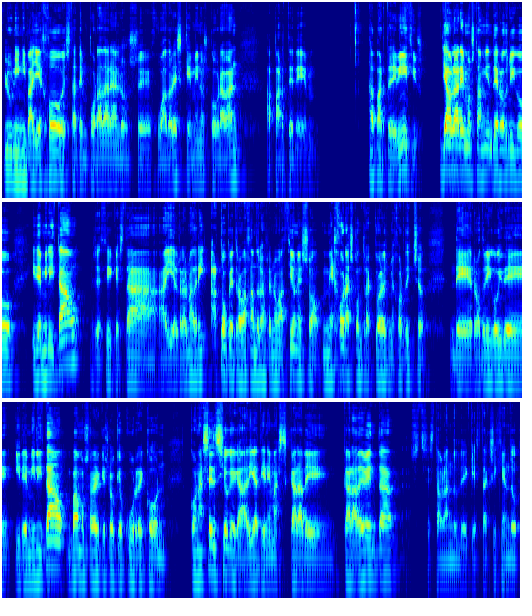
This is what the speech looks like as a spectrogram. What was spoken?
Lunin y Vallejo esta temporada eran los eh, jugadores que menos cobraban de, aparte de Vinicius. Ya hablaremos también de Rodrigo y de Militao, es decir, que está ahí el Real Madrid a tope trabajando las renovaciones o mejoras contractuales, mejor dicho, de Rodrigo y de, y de Militao. Vamos a ver qué es lo que ocurre con, con Asensio, que cada día tiene más cara de, cara de venta. Se está hablando de que está exigiendo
